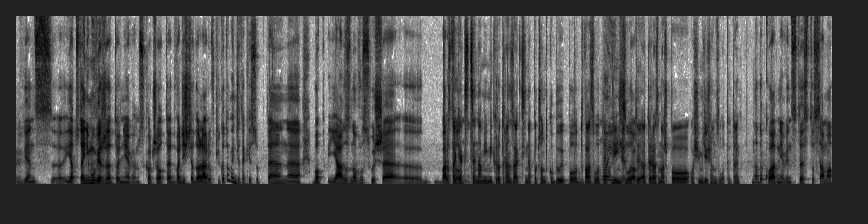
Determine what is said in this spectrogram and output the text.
Więc e, ja tutaj nie mówię, że to nie wiem, skoczy o te 20 dolarów, tylko to będzie takie subtelne, bo ja znowu słyszę e, To bardzo. jest tak jak z cenami mikrotransakcji. Na początku były po 2 zł, No i 5 dzień zł, dobry. a teraz masz po 80 zł, tak? No dokładnie, więc to jest to samo.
